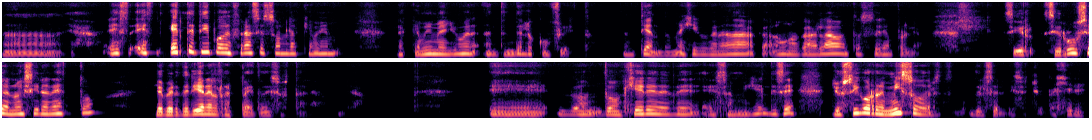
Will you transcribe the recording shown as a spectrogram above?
Ah, ya. Es, este tipo de frases son las que, a mí, las que a mí me ayudan a entender los conflictos. Entiendo, México Canadá, uno a cada lado, entonces serían problemas. Si, si Rusia no hicieran esto, le perderían el respeto, dice usted. Eh, don, don Jere desde San Miguel dice, yo sigo remiso del, servicio. Chuta, Jere,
